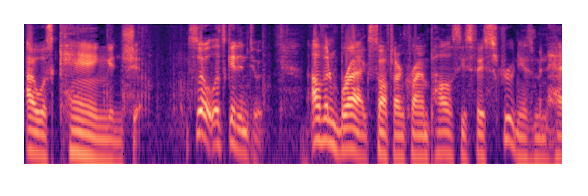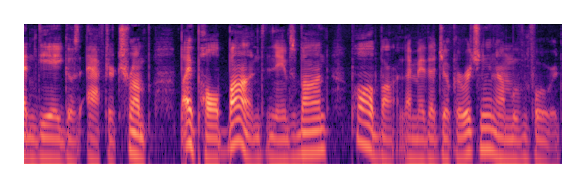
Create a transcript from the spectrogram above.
I was Kang and shit. So let's get into it. Alvin Bragg, soft on crime policies, face scrutiny as Manhattan DA goes after Trump by Paul Bond. The name's Bond, Paul Bond. I made that joke originally and I'm moving forward.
